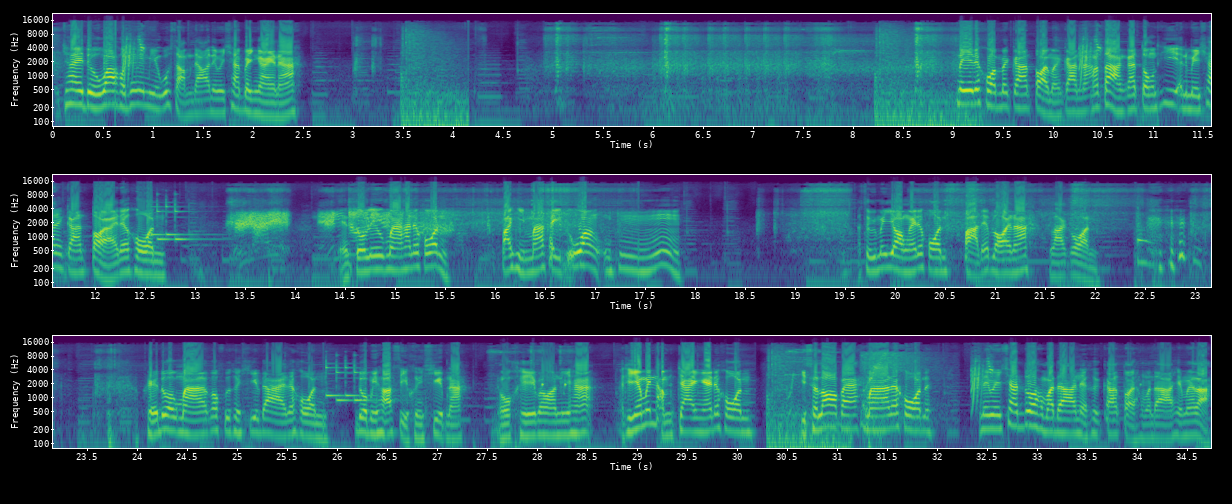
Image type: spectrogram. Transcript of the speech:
ผมจะให้ดูว่าคนที่ไม่มีอาวุธสามดาวเนี่ยไม่ใช่เป็นไงนะนี่ทุกคนเป็นการต่อยเหมือนกันนะมันต่างกันตรงที่แอนิเมชันในการต่อยทุกคน เห็นตัวริวมาฮะทุกคนปลาหิมะใส่ด้วง อือหืออัศวินไม่ยอมไงทุกคนปาดเรียบร้อยนะ ลาก่อนโอเคดวงมาแล้วก็ฟื้นคืนชีพได้ทุกคนดวงมีพาสซีฟคืนชีพนะ โอเคประมาณนี้ฮะอาทิตย์ยังไม่หนำใจไงทุกคนอีกสักรอบไปมาทุกคนแอนิเมชันด้วงธรรมดาเนี่ยคือการต่อยธรรมดาใช่ไหมล่ะ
